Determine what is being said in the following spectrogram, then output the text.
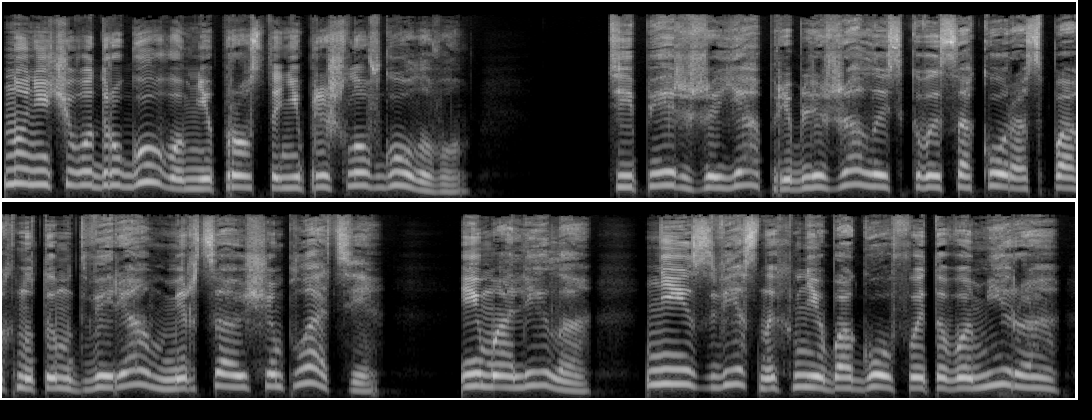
но ничего другого мне просто не пришло в голову. Теперь же я приближалась к высоко распахнутым дверям в мерцающем платье и молила неизвестных мне богов этого мира —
